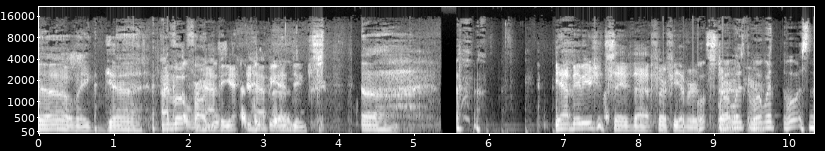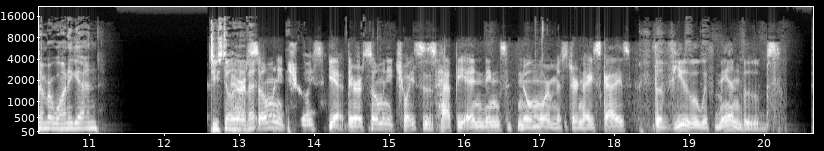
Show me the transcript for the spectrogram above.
Oh my god! I vote for happy longest happy endings. Ugh. yeah, maybe you should save that for if you ever What, start. what was what, what was number one again? Do you still There have are it? so many choices. Yeah, there are so many choices. Happy endings. No more Mr. Nice Guys. The View with man boobs.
